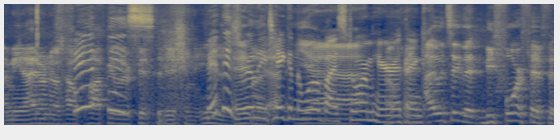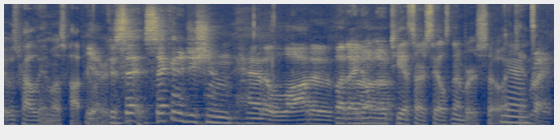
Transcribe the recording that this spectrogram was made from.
I mean, I don't know how Fifth popular is- fifth edition is. Fifth is really but- taking the world by storm here, I think. I would say that before fifth, it was probably the most popular. yeah, because se- second edition had a lot of. but I don't know uh, TSR sales numbers, so I can't. Right,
